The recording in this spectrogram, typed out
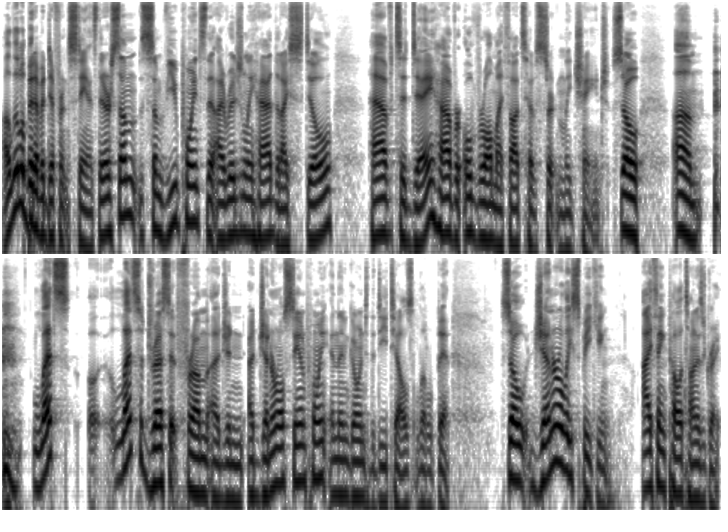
a little bit of a different stance. There are some some viewpoints that I originally had that I still have today. However, overall, my thoughts have certainly changed. So um, let's let's address it from a, gen, a general standpoint and then go into the details a little bit. So generally speaking, I think Peloton is great.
